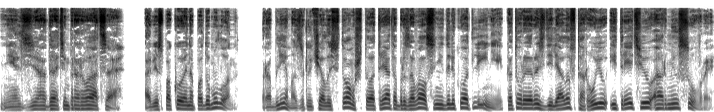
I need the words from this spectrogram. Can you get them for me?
«Нельзя дать им прорваться», — обеспокоенно подумал он. Проблема заключалась в том, что отряд образовался недалеко от линии, которая разделяла вторую и третью армию Сувры.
